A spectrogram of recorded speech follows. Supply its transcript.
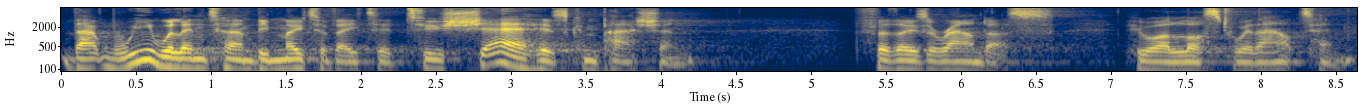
that we will in turn be motivated to share his compassion for those around us who are lost without him.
